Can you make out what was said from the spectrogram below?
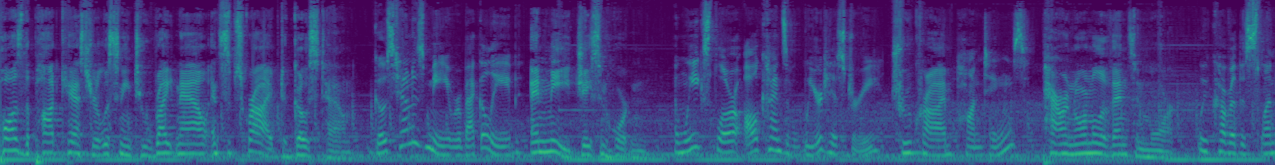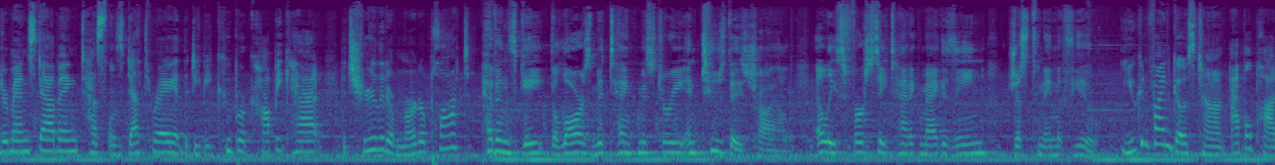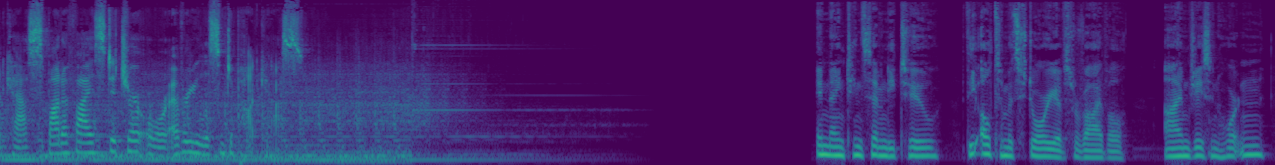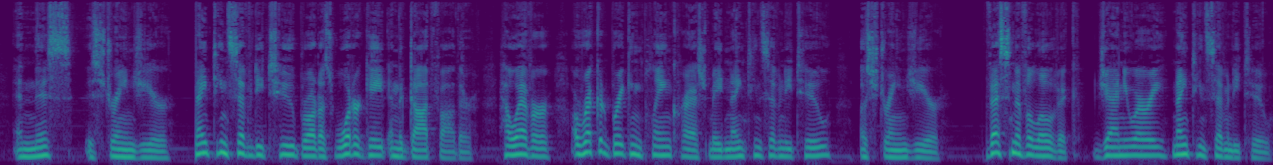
Pause the podcast you're listening to right now and subscribe to Ghost Town. Ghost Town is me, Rebecca Lieb, And me, Jason Horton. and we explore all kinds of weird history, True crime, hauntings. paranormal events, and more. We cover the Slenderman stabbing, Tesla's death ray, the DB Cooper copycat, the cheerleader murder plot. Heaven's Gate, the Lars Mittank Mystery, and Tuesday's Child, LA's first satanic magazine, just to name a few. You can find Ghost Town on Apple Podcasts, Spotify, Stitcher, or wherever you listen to podcasts. In 1972, the ultimate story of survival. I'm Jason Horton, and this is Strange Year. 1972 brought us Watergate and The Godfather. However, a record breaking plane crash made 1972 a strange year. Vesna Vulovic, January 1972.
